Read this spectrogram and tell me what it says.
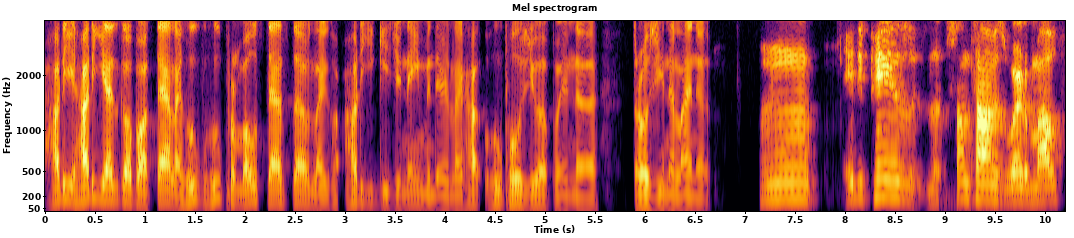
how do you how do you guys go about that? Like who who promotes that stuff? Like how do you get your name in there? Like how who pulls you up and uh throws you in the lineup? Mm, it depends. Sometimes it's word of mouth,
